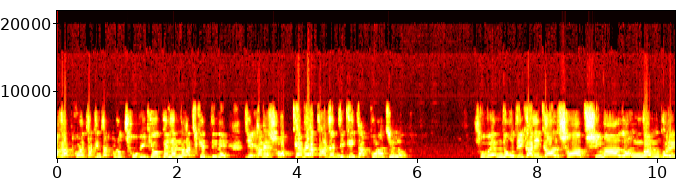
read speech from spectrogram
আঘাত করে থাকেন, তার কোনো ছবি কেউ পেলেন না আজকের দিনে, যেখানে সব ক্যামেরা তাদের দিকেই তাক করা ছিল শুভেন্দু অধিকারী কাল সব সীমা লঙ্ঘন করে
